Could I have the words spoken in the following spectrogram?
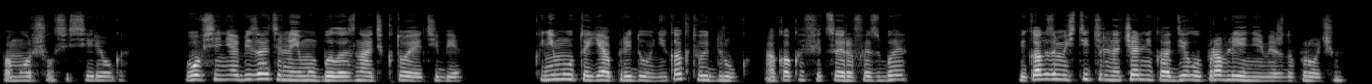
поморщился Серега. Вовсе не обязательно ему было знать, кто я тебе. К нему-то я приду не как твой друг, а как офицер ФСБ и как заместитель начальника отдела управления, между прочим.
